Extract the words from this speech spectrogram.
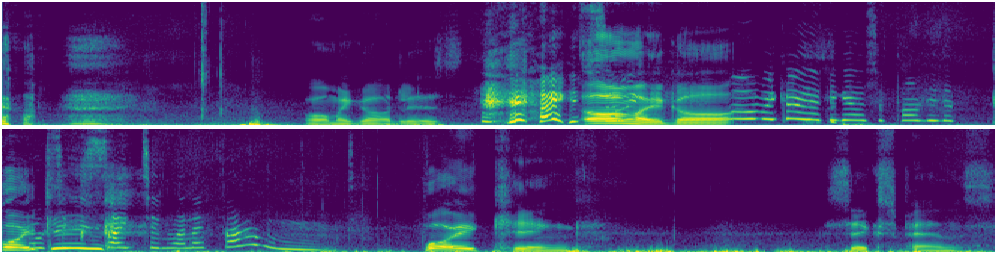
oh my god, Liz. Oh my god. Oh my god, I think it was probably the Boy most King. exciting one I found. Boy King. Sixpence.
